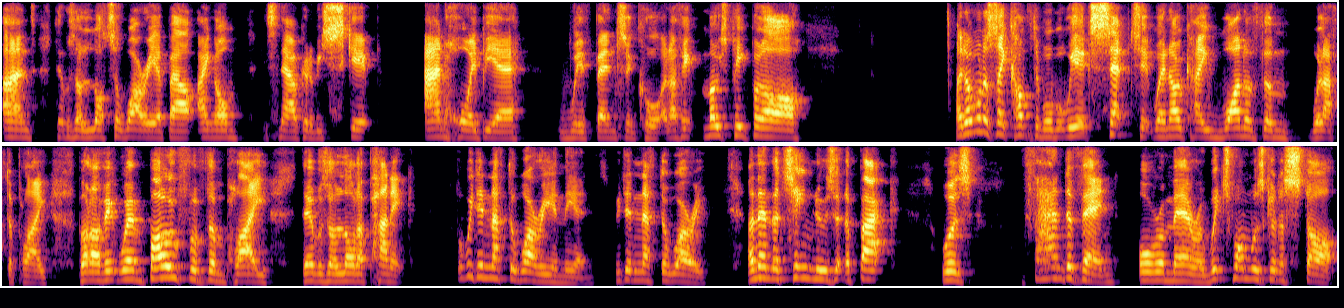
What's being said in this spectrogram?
and there was a lot of worry about. Hang on, it's now going to be Skip and Højbjerg with Bentancur, and I think most people are. I don't want to say comfortable, but we accept it when okay, one of them will have to play. But I think when both of them play, there was a lot of panic. But we didn't have to worry in the end. We didn't have to worry. And then the team news at the back was Van der Ven or Romero. Which one was going to start?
